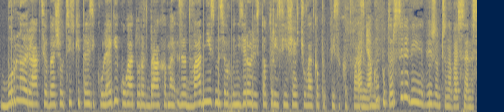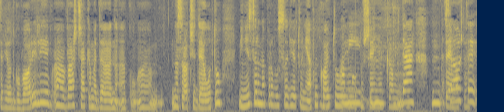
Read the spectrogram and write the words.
бурна реакция беше от всички тези колеги, когато разбрахаме. За два дни сме се организирали 136 човека подписаха това А искане. някой потърси ли ви? Виждам, че на ВСН не са ви отговорили. А, вас чакаме да насрочи делото. Министър на правосъдието, някой, който има отношение към Да, м, все темата. още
